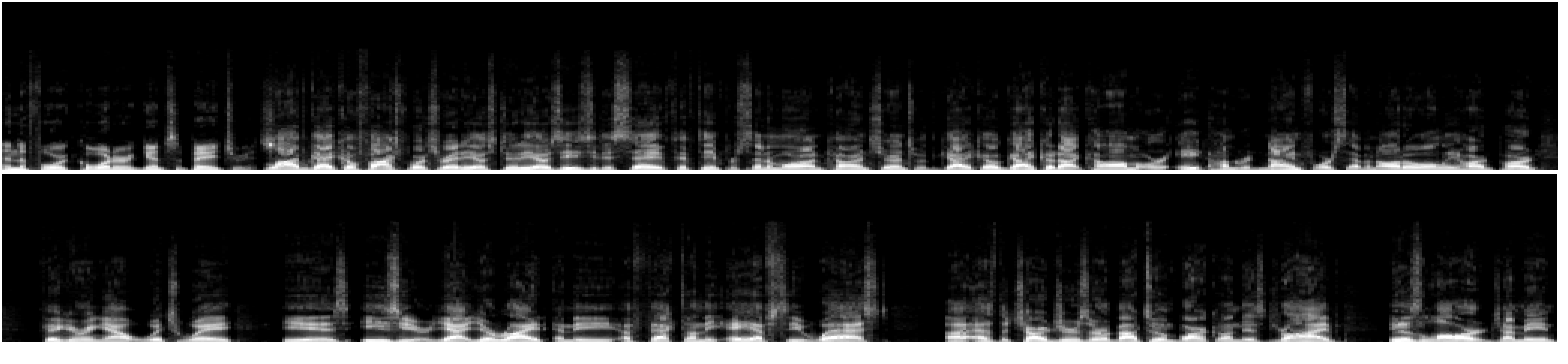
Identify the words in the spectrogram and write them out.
in the fourth quarter against the Patriots. Live Geico Fox Sports Radio studios. Easy to save 15% or more on car insurance with Geico. Geico.com or 800 947 Auto. Only hard part figuring out which way is easier. Yeah, you're right. And the effect on the AFC West uh, as the Chargers are about to embark on this drive is large. I mean,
